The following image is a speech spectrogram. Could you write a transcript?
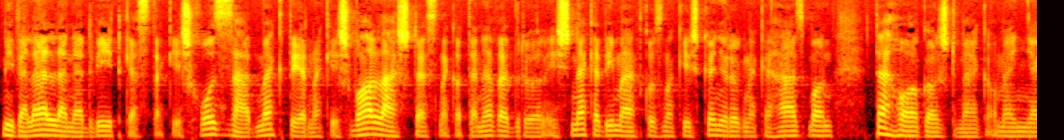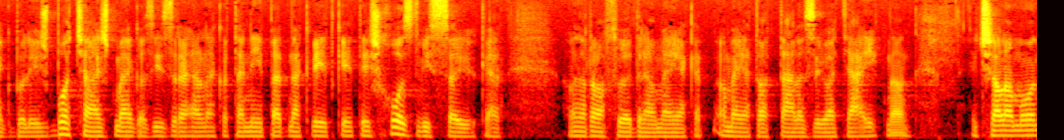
mivel ellened védkeztek, és hozzád megtérnek, és vallást tesznek a te nevedről, és neked imádkoznak, és könyörögnek a házban, te hallgasd meg a mennyekből, és bocsásd meg az Izraelnek, a te népednek védkét, és hozd vissza őket arra a földre, amelyeket, amelyet adtál az ő atyáiknak. Itt Salamon,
